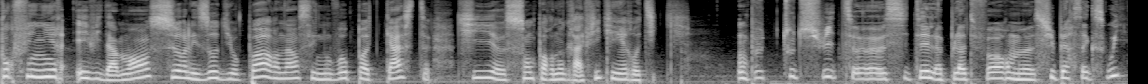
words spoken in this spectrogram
Pour finir, évidemment, sur les audiopornes, hein, ces nouveaux podcasts qui euh, sont pornographiques et érotiques. On peut tout de suite euh, citer la plateforme Super Sex Oui.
